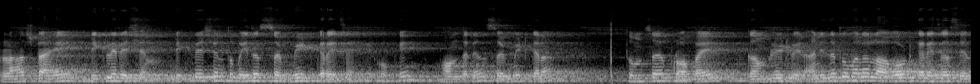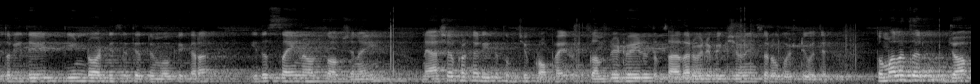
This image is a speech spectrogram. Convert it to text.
लास्ट आहे डिक्लेरेशन डिक्लेरेशन तुम्ही इथं सबमिट करायचं आहे ओके फॉर्म झाल्यानं सबमिट करा. तुमचं प्रोफाईल कंप्लीट होईल. आणि जर तुम्हाला लॉग आउट करायचं असेल तर इथे तीन डॉट दिसते तुम्ही ओके करा. इथं साईन आउटचं ऑप्शन आहे. आणि अशा प्रकारे इथं तुमची प्रोफाईल कंप्लीट होईल. तुमचं आधार व्हेरिफिकेशन होईल सर्व गोष्टी होतील. तुम्हाला जर जॉब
